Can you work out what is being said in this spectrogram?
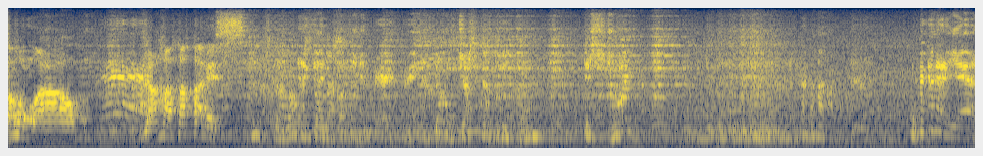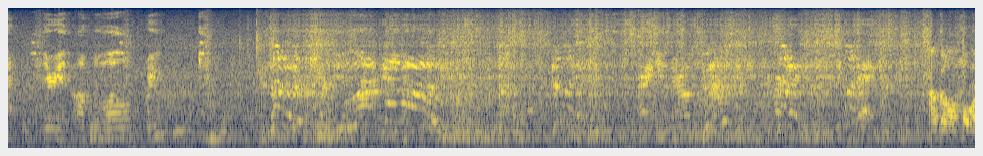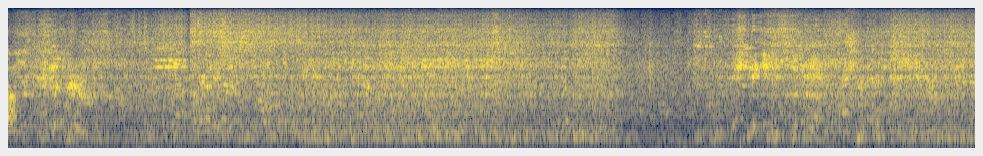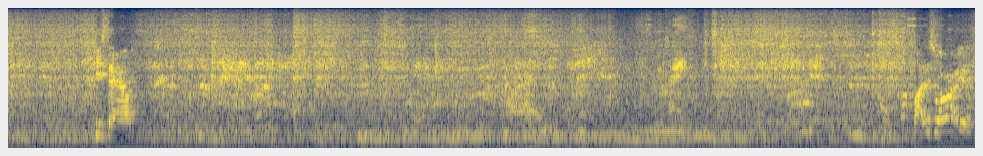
Oh, wow. Nice. Don't just defeat them, destroy them. yeah, serious, off the wall. Alright, Neil, they're on the I'm going for him. He's down. Linus, where are you?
